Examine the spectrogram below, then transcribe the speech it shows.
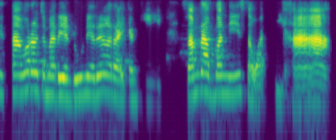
ติดตามว่าเราจะมาเรียนรู้ในเรื่องอะไรกันอีกสำหรับวันนี้สวัสดีค่ะ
